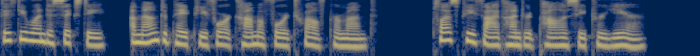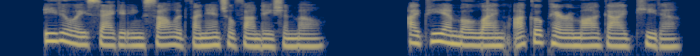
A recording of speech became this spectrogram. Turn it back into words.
51 to 60, Amount to pay P4, 412 per month. Plus P500 policy per year. Ito A Sagating Solid Financial Foundation Mo. IPM Mo Lang Ako Para Ma Guide Kita.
